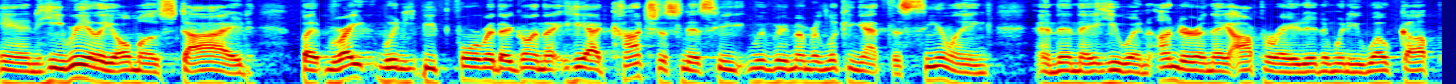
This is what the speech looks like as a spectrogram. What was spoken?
and he really almost died. But right when he, before where they're going, he had consciousness. He we remember looking at the ceiling, and then they, he went under, and they operated. And when he woke up,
